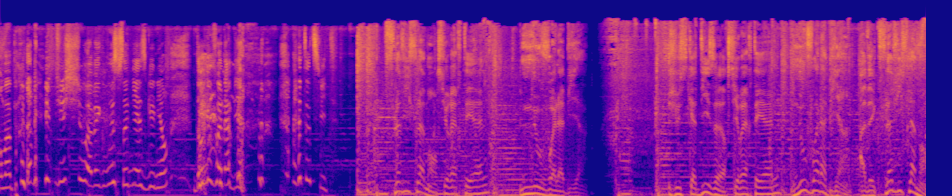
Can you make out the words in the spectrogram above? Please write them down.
On va parler du chou avec vous, Sonia. Dans Nous voilà bien. À tout de suite. Flavie Flamand sur RTL, nous voilà bien. Jusqu'à 10h sur RTL, nous voilà bien avec Flavie Flamand.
